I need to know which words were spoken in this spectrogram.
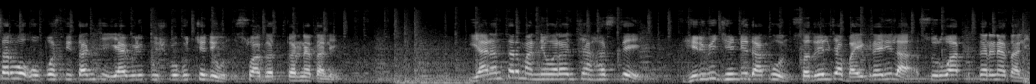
सर्व उपस्थितांचे यावेळी पुष्पगुच्छ देऊन स्वागत करण्यात आले. यानंतर मान्यवरांच्या हस्ते हिरवी झेंडी दाखवून सदरेलच्या बाईक रॅलीला सुरुवात करण्यात आली.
